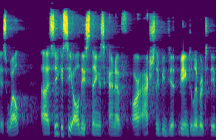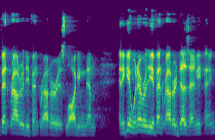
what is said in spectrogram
as well. Uh, so you can see all these things kind of are actually be de being delivered to the event router. The event router is logging them. And again, whenever the event router does anything,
